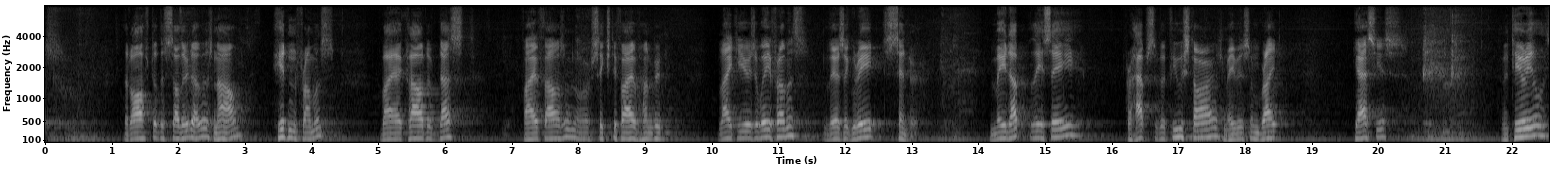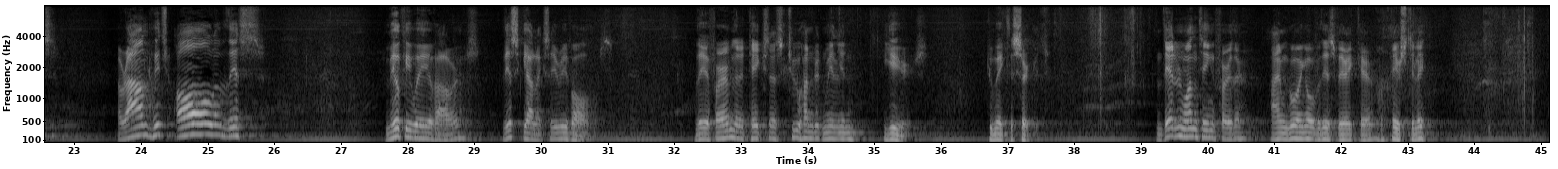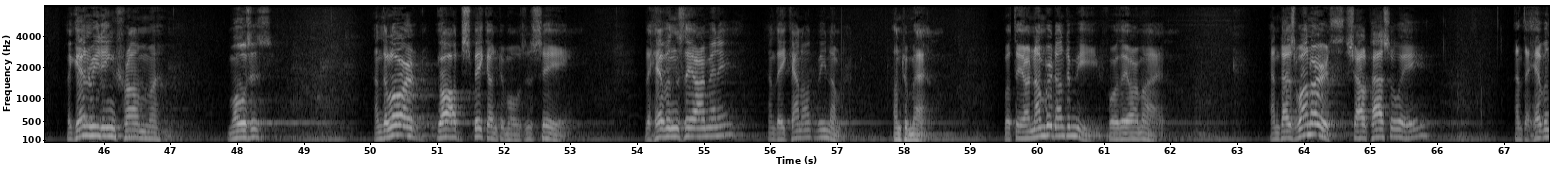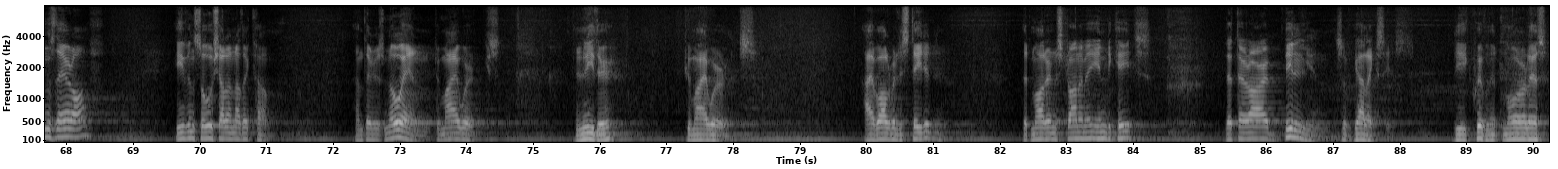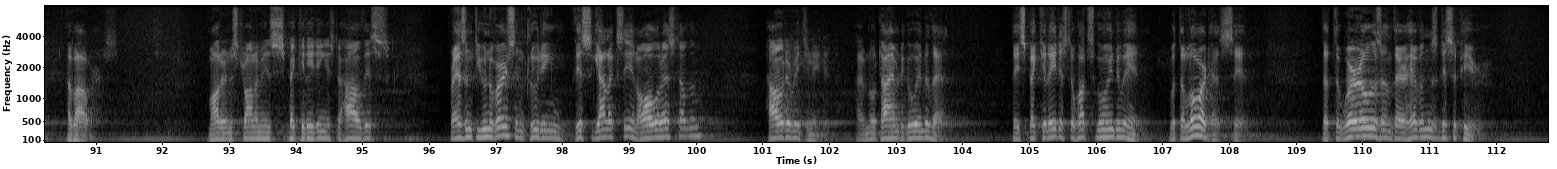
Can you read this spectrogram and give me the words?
that off to the southward of us now, hidden from us by a cloud of dust, 5,000 or 6,500 light years away from us, there's a great center, made up, they say, perhaps of a few stars, maybe some bright gaseous materials, around which all of this Milky Way of ours, this galaxy revolves. They affirm that it takes us 200 million years to make the circuit. And then, one thing further, I'm going over this very carefully, hastily. Again, reading from uh, Moses. And the Lord God spake unto Moses, saying, The heavens they are many, and they cannot be numbered unto man. But they are numbered unto me, for they are mine. And as one earth shall pass away, and the heavens thereof, even so shall another come. And there is no end to my works, neither to my words. I have already stated that modern astronomy indicates that there are billions of galaxies, the equivalent more or less of ours. Modern astronomy is speculating as to how this present universe, including this galaxy and all the rest of them, how it originated. I have no time to go into that. They speculate as to what's going to end. But the Lord has said that the worlds and their heavens disappear,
